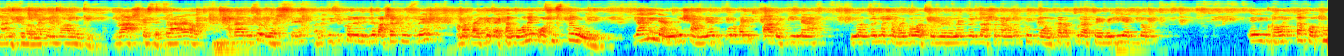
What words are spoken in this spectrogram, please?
মাংস রান্না করব আলু ওরা আসতেছে, প্রায় আধা আধি চলে আসছে। ওটা কিছুক্ষণের নিজের বাসা খুঁজবে। আমার বাইকে দেখানো অনেক অসুস্থ উনি। জানি না উনি সামনের কোরবানি পাবে কি না। ওনার জন্য সবাই দোয়া করবেন, ওনার জন্য আসলে আমাদের খুব মন খারাপ, পুরো ফ্যামিলি একদম। এই ঘরটা প্রথম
